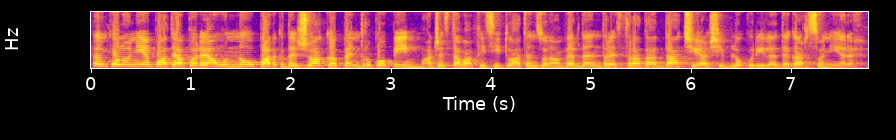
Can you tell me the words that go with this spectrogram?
În colonie poate apărea un nou parc de joacă pentru copii. Acesta va fi situat în zona verde între strada Dacia și blocurile de garsoniere.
